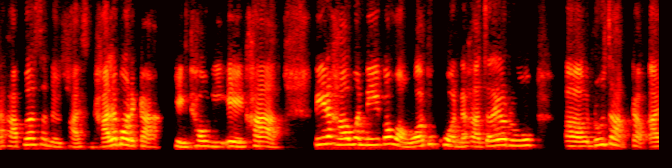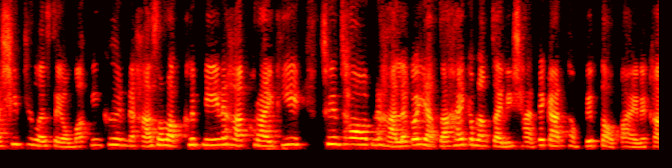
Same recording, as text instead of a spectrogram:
นะคะ เพื่อเสนอขายสินค้าและบริการเพียงเท่านี้เองค่ะ นี่นะคะ วันนี้ก็หวังว่าทุกคนนะคะ จะได้รู้เอ่อรู้จักกับอาชีพเทเลเซลมากยิ่งขึ้นนะคะสำหรับคลิปนี้นะคะ ใครที่ชื่นชอบนะคะ แล้วก็อยากจะให้กำลังใจดิฉันในการทำคลิปต่อไปนะคะ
